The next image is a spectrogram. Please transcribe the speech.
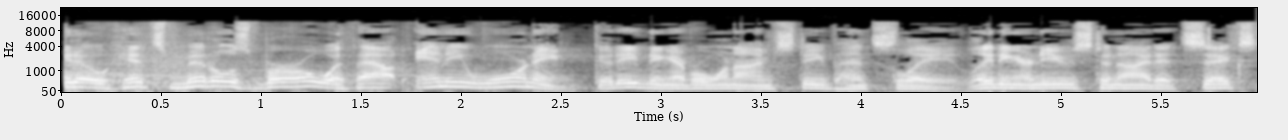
Tornado hits Middlesboro without any warning. Good evening, everyone. I'm Steve Hensley. Leading our news tonight at 6,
